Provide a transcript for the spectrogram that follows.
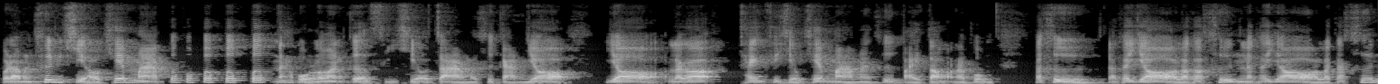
เวลามันขึ้นเขียวเข้มมาปุ๊บปุ๊บปุ๊บปุ๊บปุ๊บนะครับผมแล้วมันเกิดสีเขียวจางมันคือการย่อย่อ แล้วก็แท่งสีเขียวเข้มมามันคือไปต่อนะผมก็คือแล้วก็ย่อแล้วก็ขึ้นแล้วก็ย่อแล้วก็ขึ้น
